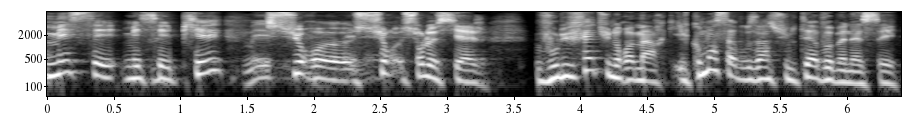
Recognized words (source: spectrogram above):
mais, ses, mais ses pieds sur, euh, sur sur le siège. Vous lui faites une remarque, il commence à vous insulter, à vous menacer.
